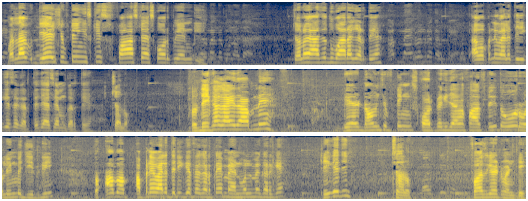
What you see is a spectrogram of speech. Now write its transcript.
मतलब गियर शिफ्टिंग इसकी फास्ट है स्कॉर्पियन की। चलो यहाँ से दोबारा करते हैं। अब अपने वाले तरीके से करते हैं जैसे हम करते हैं। चलो। तो देखा गाइस आपने? गियर डाउन शिफ्टिंग स्कॉर्पियो की ज़्यादा फास्ट हुई तो वो रोलिंग में जीत गई। तो अब आप अपने वाले तरीके से करते हैं मैनुअल में करके। ठीक है जी? चलो। फ़र्स्ट गियर ट्वेंटी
